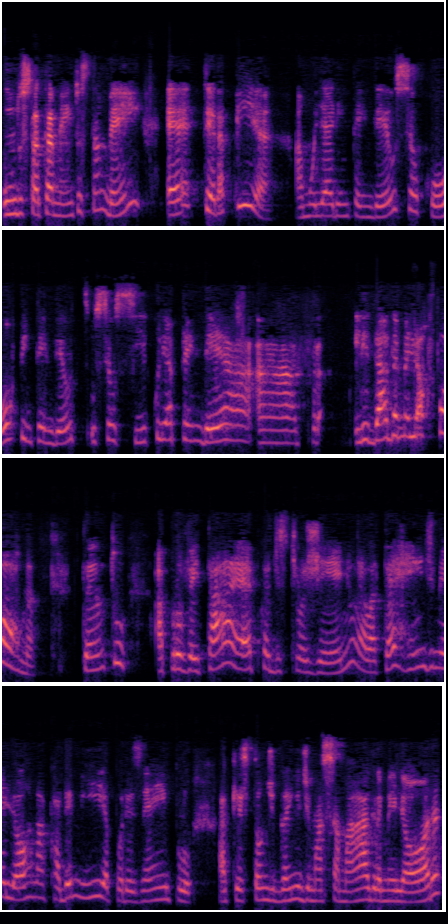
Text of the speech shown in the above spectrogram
um dos tratamentos também é terapia. A mulher entender o seu corpo, entender o seu ciclo e aprender a, a lidar da melhor forma. Tanto aproveitar a época de estrogênio, ela até rende melhor na academia, por exemplo, a questão de ganho de massa magra melhora,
